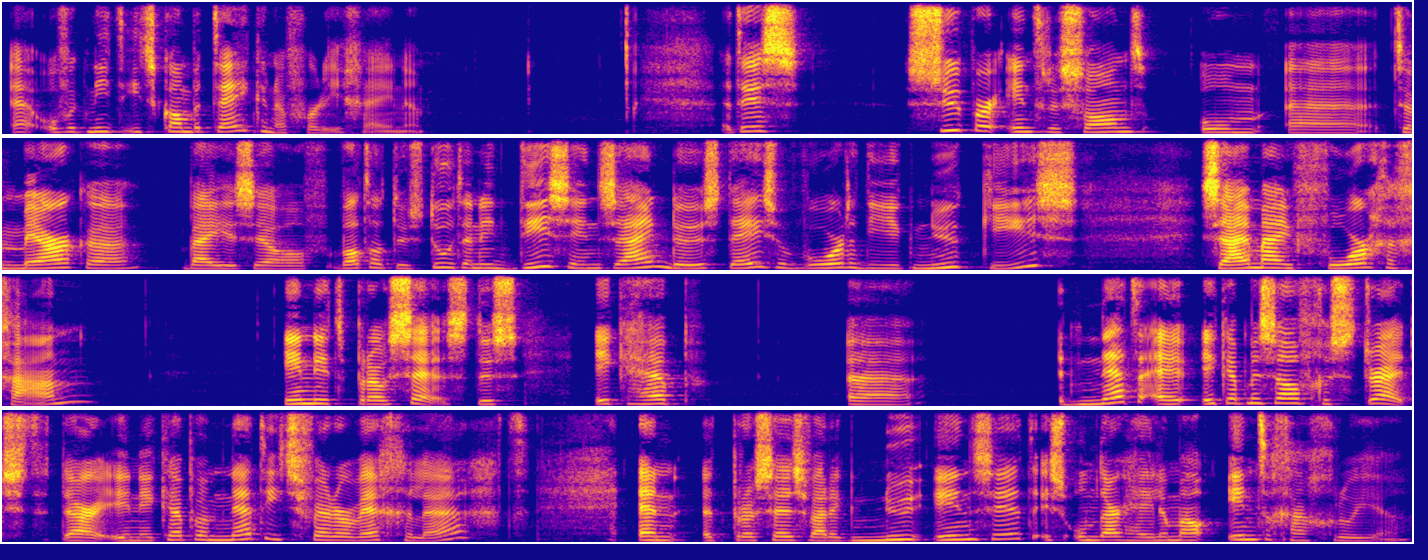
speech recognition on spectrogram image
eh, of ik niet iets kan betekenen voor diegene. Het is super interessant om uh, te merken bij jezelf wat dat dus doet. En in die zin zijn dus deze woorden die ik nu kies, zijn mij voorgegaan in dit proces. Dus ik heb net, e- ik heb mezelf gestretched daarin. Ik heb hem net iets verder weggelegd. En het proces waar ik nu in zit, is om daar helemaal in te gaan groeien.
